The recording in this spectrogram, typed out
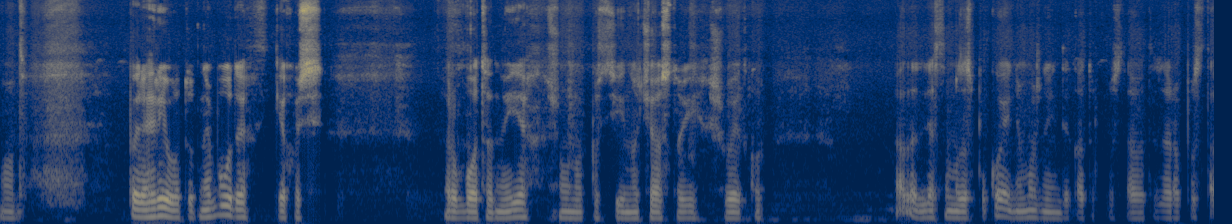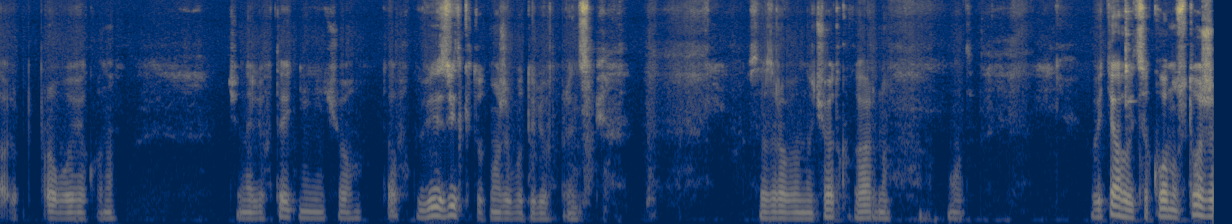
От. Перегріву тут не буде, якихось робота не є, що воно постійно часто і швидко. Але для самозаспокоєння можна індикатор поставити. Зараз поставлю, попробую, як воно. Чи не люфтить, ні нічого. То звідки тут може бути люфт, в принципі. Все зроблено чітко, гарно. От. Витягується конус теж.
